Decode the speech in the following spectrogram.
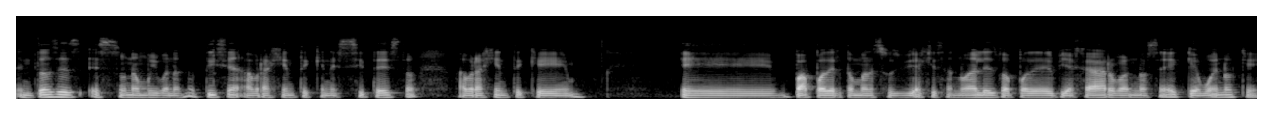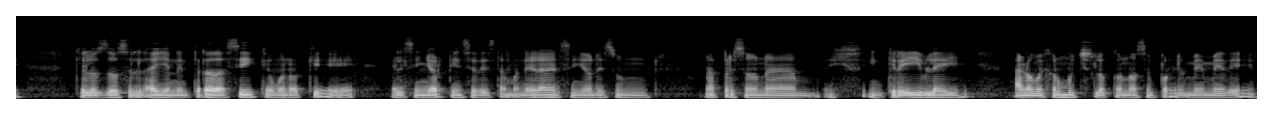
Entonces es una muy buena noticia. Habrá gente que necesite esto. Habrá gente que, eh, va a poder tomar sus viajes anuales, va a poder viajar, va, no sé, qué bueno que, que los dos hayan entrado así, qué bueno que el Señor piense de esta manera, el Señor es un, una persona increíble y a lo mejor muchos lo conocen por el meme de,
